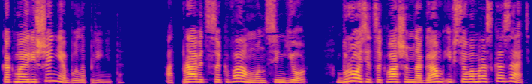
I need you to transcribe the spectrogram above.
как мое решение было принято. Отправиться к вам, монсеньор, броситься к вашим ногам и все вам рассказать.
